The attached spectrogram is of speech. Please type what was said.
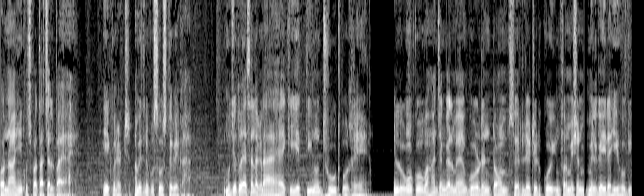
और ना ही कुछ पता चल पाया है। एक मिनट अमित ने कुछ सोचते हुए कहा, मुझे तो ऐसा लग रहा है कि ये तीनों झूठ बोल रहे हैं। इन लोगों को वहाँ जंगल में गोल्डन टॉम से रिलेटेड कोई इन्फॉर्मेशन मिल गई रही होगी,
